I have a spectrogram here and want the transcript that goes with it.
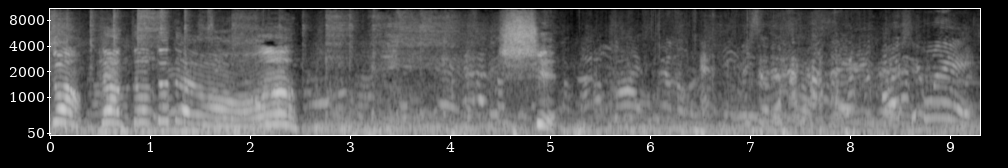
Don't, don't, don't, don't, don't. shit. Where she went?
